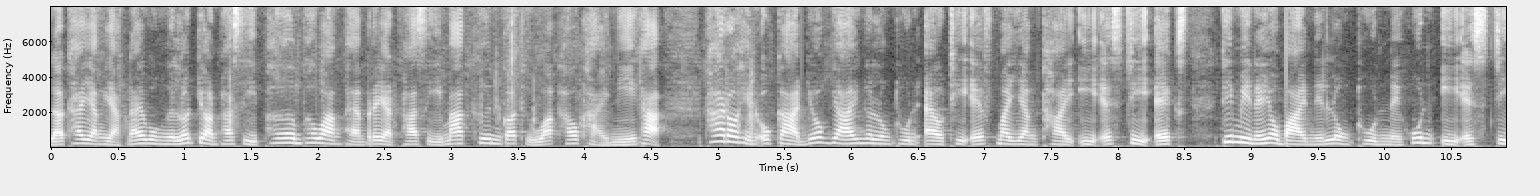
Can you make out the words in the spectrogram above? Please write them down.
แล้วถ้ายังอยากได้วงเงินลดหย่อนภาษีเพิ่มเพื่อวางแผนประหยัดภาษีมากขึ้น ก็ถือว่าเข้าขายนี้ค่ะ ถ้าเราเห็นโอกาสโยกย้ายเงินลงทุน LTF มายังไทย ESGX ที่มีนโยบายเน้นลงทุนในหุ้น ESG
